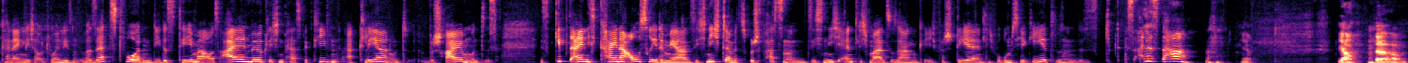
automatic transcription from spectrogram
keine englische Autoren lesen, übersetzt wurden, die das Thema aus allen möglichen Perspektiven erklären und beschreiben. Und es, es gibt eigentlich keine Ausrede mehr, sich nicht damit zu befassen und sich nicht endlich mal zu sagen, okay, ich verstehe endlich, worum es hier geht. Es gibt es ist alles da. Ja, ja ähm,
